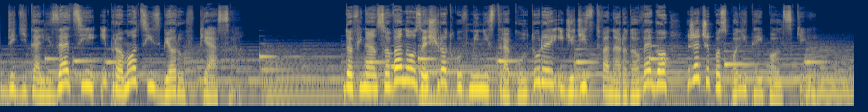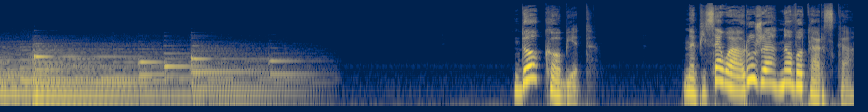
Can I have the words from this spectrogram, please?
digitalizacji i promocji zbiorów Piasa dofinansowano ze środków Ministra Kultury i Dziedzictwa Narodowego Rzeczypospolitej Polskiej. Do kobiet. Napisała Róża Nowotarska.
